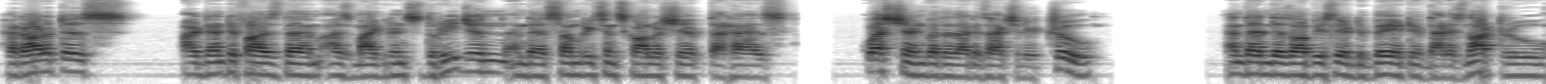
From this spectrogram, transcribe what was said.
Herodotus identifies them as migrants to the region, and there's some recent scholarship that has questioned whether that is actually true. And then there's obviously a debate if that is not true,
